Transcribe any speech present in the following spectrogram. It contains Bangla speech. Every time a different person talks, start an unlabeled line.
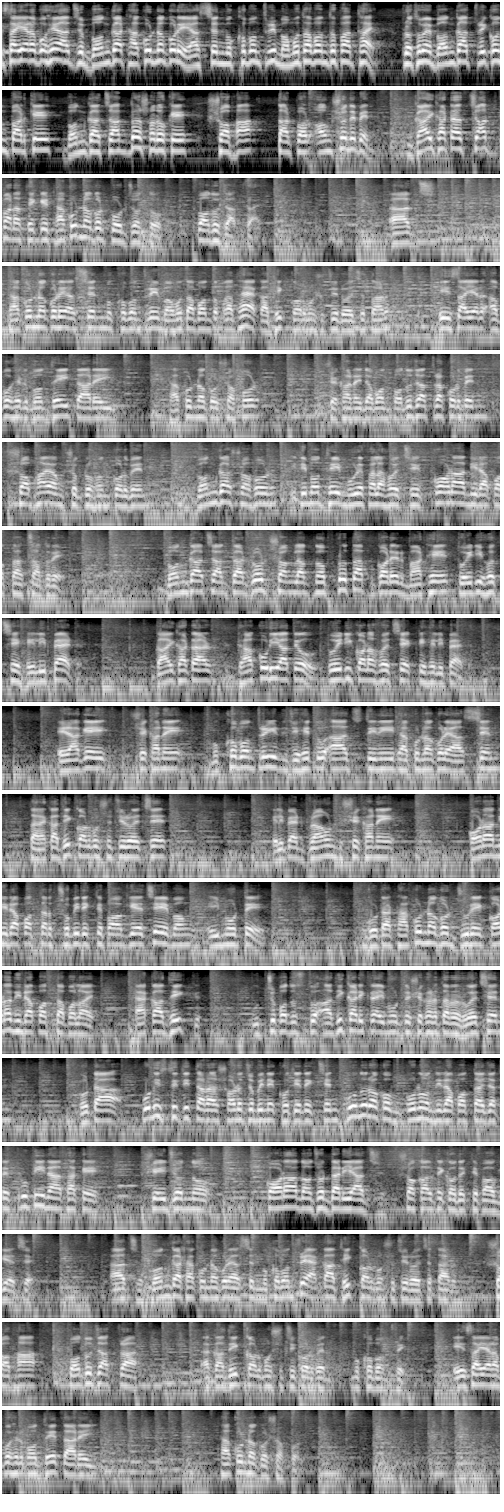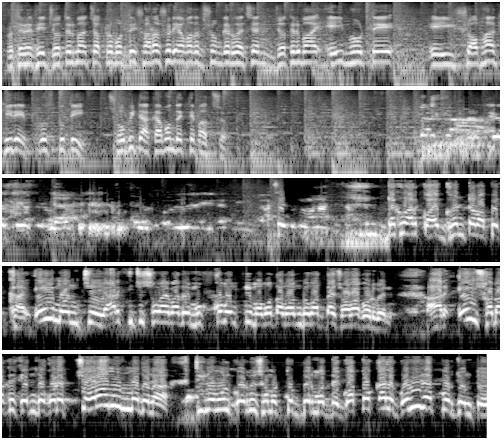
এসআইআর আবহে আজ বনগা ঠাকুরনগরে আসছেন মুখ্যমন্ত্রী মমতা বন্দ্যোপাধ্যায়। প্রথমে বনগা ত্রিকোণ পার্কে, বনগা চাকদা সড়কে সভা, তারপর অংশ নেবেন গাইঘাটা চাঁদপাড়া থেকে ঠাকুরনগর পর্যন্ত পদযাত্রায়। আজ ঠাকুরনগরে আসছেন মুখ্যমন্ত্রী মমতা বন্দ্যোপাধ্যায়। একাধিক কর্মসূচি রয়েছে তার। এসআইআর আবহের মধ্যেই তার এই ঠাকুরনগর সফর। সেখানে যেমন পদযাত্রা করবেন, সভায় অংশগ্রহণ করবেন, বনগা শহর ইতিমধ্যেই মুড়ে ফেলা হয়েছে কড়া নিরাপত্তার চাদরে। বনগা চাকদার রোড সংলগ্ন প্রতাপগড়ের মাঠে তৈরি হচ্ছে হেলিপ্যাড। গাইঘাটার ঢাকুরিয়াতেও তৈরি করা হয়েছে একটি হেলিপ্যাড। এর আগে সেখানে মুখ্যমন্ত্রীর যেহেতু আজ তিনি ঠাকুরনগরে আসছেন, তার একাধিক কর্মসূচি রয়েছে। হেলিপ্যাড গ্রাউন্ড সেখানে কড়া নিরাপত্তার ছবি দেখতে পাওয়া গিয়েছে এবং এই মুহূর্তে গোটা ঠাকুরনগর জুড়ে কড়া নিরাপত্তা বলায়। একাধিক উচ্চপদস্থ আধিকারিকরা এই মুহূর্তে সেখানে তারা রয়েছেন। গোটা পরিস্থিতি তারা সরজমিনে খতিয়ে দেখছেন। কোনো রকম কোনো নিরাপত্তায় যাতে ত্রুটি না থাকে, সেই জন্য কড়া নজরদারি আজ সকাল থেকেও দেখতে পাওয়া গিয়েছে। আজ বনগা ঠাকুরনগরে আসছেন মুখ্যমন্ত্রী। একাধিক কর্মসূচি রয়েছে তার সভা, পদযাত্রা। একাধিক কর্মসূচি করবেন মুখ্যমন্ত্রী। এসআইআর আবহের মধ্যে তার এই ঠাকুরনগর সফর। প্রতিনিধি জ্যোতির্ময় চক্রবর্তী সরাসরি আমাদের সঙ্গে রয়েছেন। জ্যোতির্ময় এই মুহূর্তে এই সভা ঘিরে প্রস্তুতি, ছবিটা কেমন দেখতে পাচ্ছ?
দেখো, আর কয়েক ঘণ্টার অপেক্ষা। এই মঞ্চে আর কিছু সময় বাদে মুখ্যমন্ত্রী মমতা বন্দ্যোপাধ্যায় সভা করবেন। আর এই সভাকে কেন্দ্র করে চরম উন্মাদনা তৃণমূল কর্মী সমর্থকদের মধ্যে। গতকাল গভীর পর্যন্ত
